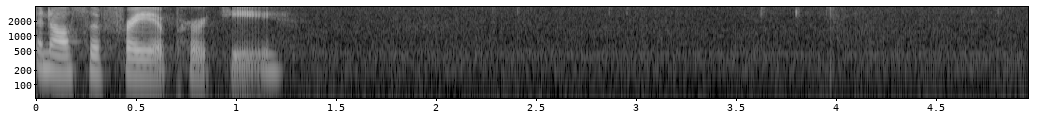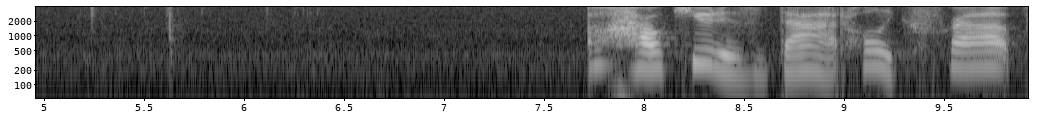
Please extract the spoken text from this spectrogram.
and also Freya Perky. How cute is that? Holy crap.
